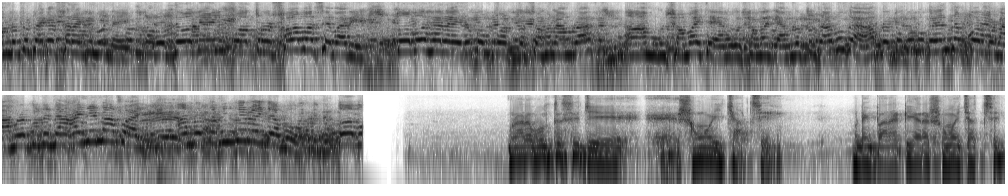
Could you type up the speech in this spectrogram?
আমরা তো তো পত্র সব আছে বাড়ি। তবু এরকম আমরা, আমাকে সময় চাই, আমাকে সময় আমরা তো যাব আমরা তো করব না। আমরা যদি আইনে না পাই, আমরা তো নিজেরই যাব। তবু ওনারা বলতেছে যে সময় চাচ্ছে। অনেক বারাটিয়ারা সময় চাচ্ছে।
